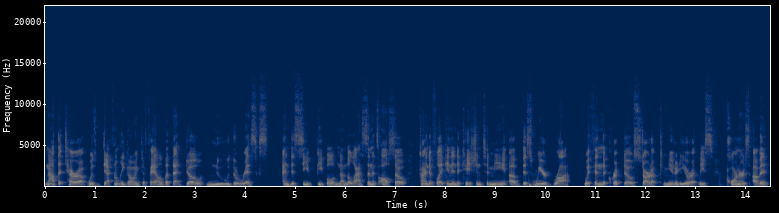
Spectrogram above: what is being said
not that Terra was definitely going to fail, but that Do knew the risks and deceive people nonetheless. And it's also kind of like an indication to me of this weird rot within the crypto startup community, or at least corners of it,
